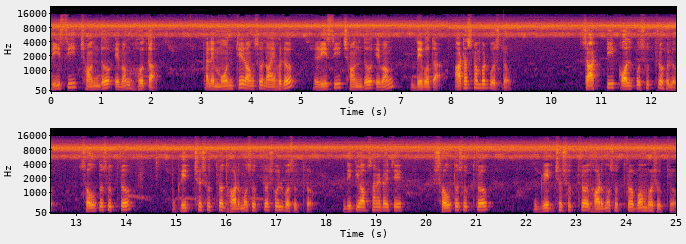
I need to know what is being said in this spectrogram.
ঋষি, ছন্দ এবং হোতা। তাহলে মন্ত্রের অংশ নয় হলো ঋষি, ছন্দ এবং দেবতা। আঠাশ নম্বর প্রশ্ন। চারটি কল্পসূত্র হলো সৌতসূত্র গৃহ্যসূত্র ধর্মসূত্র, শুল্বসূত্র। দ্বিতীয় অপশানে রয়েছে সৌতসূত্র গৃহ্যসূত্র ধর্মসূত্র, ব্রহ্মসূত্র।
